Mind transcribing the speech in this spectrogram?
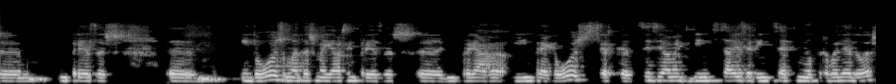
uh, empresas, uh, ainda hoje, uma das maiores empresas uh, empregava e emprega hoje cerca de sensivelmente 26 a 27 mil trabalhadores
